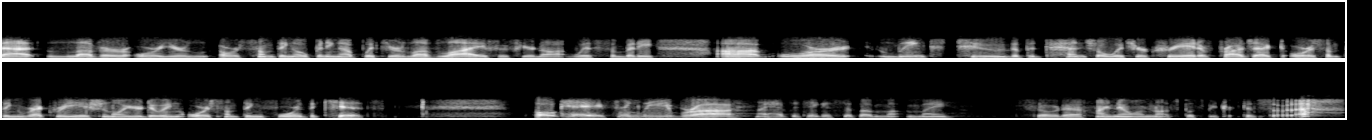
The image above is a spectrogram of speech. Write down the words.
that lover or your or something opening up with your love life if you're not with somebody, uh, or linked to the potential with your creative project or something recreational you're doing or something for the kids. Okay, for Libra, I have to take a sip of my soda. I know I'm not supposed to be drinking soda.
